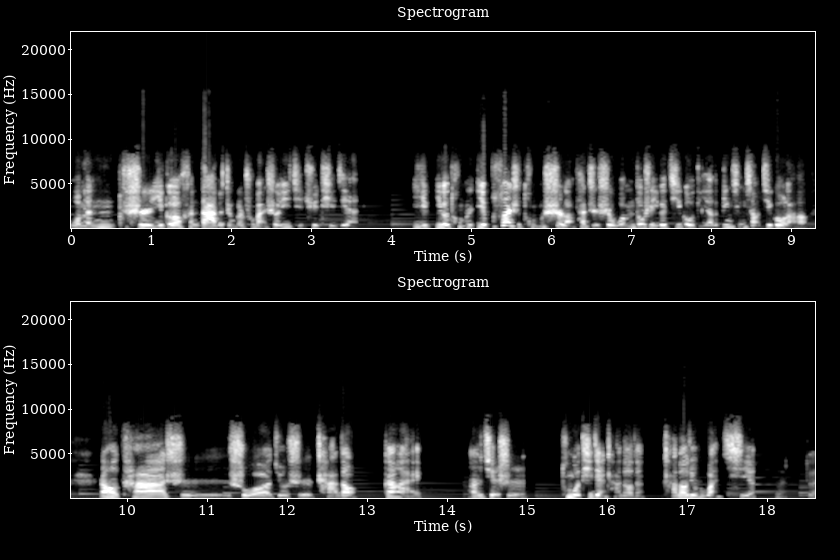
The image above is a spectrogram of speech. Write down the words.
我们是一个很大的整个出版社一起去体检，一一个同也不算是同事了，他只是我们都是一个机构底下的并行小机构了啊。然后他是说就是查到。肝癌，而且是通过体检查到的，查到就是晚期。对对，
